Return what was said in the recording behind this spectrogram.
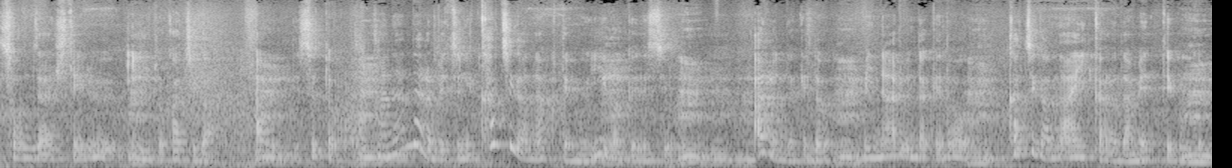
存在してる意義と価値があるんですと、まあ、なんなら別に価値がなくてもいいわけですよ、あるんだけど、ん。みんなあるんだけど、ん。価値がないからダメっていうことに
